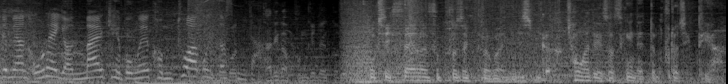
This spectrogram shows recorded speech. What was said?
이르면 올해 연말 개봉을 검토하고 있었습니다. 혹시 사일런스 프로젝트라고 알고 계십니까? 청와대에서 승인했던 프로젝트야.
